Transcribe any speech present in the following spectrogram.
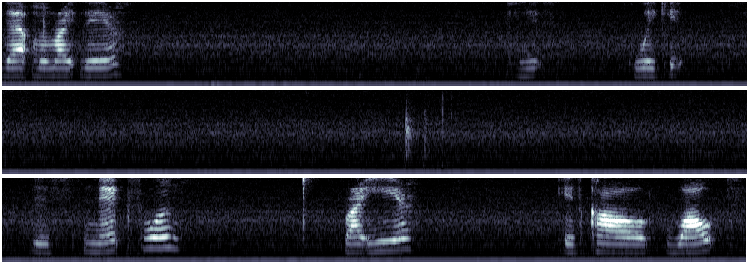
that one right there. And it's Wicked. This next one right here is called Walt.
